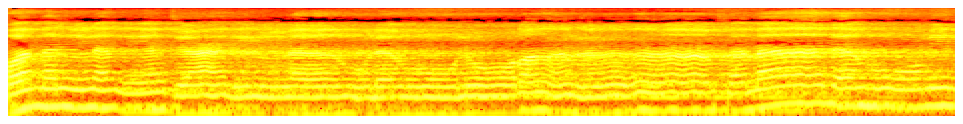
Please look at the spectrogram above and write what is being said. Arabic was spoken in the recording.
ومن لم يجعل الله له نورا فما له من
